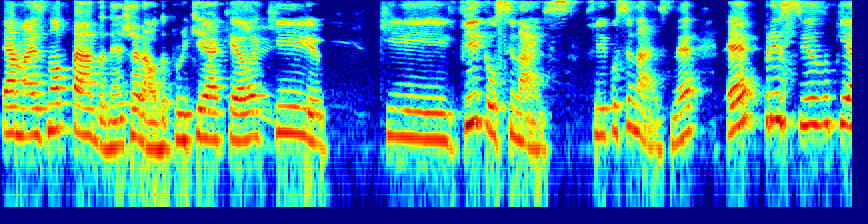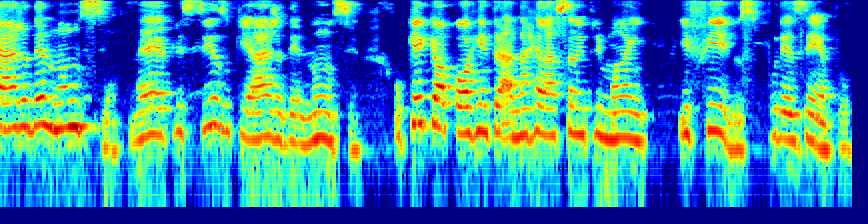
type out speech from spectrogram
é a mais notada, né, Geralda? Porque é aquela que que fica os sinais, fica os sinais, né? É preciso que haja denúncia, né? É preciso que haja denúncia. O que que ocorre entre, na relação entre mãe e filhos, por exemplo?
